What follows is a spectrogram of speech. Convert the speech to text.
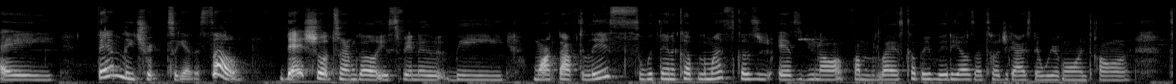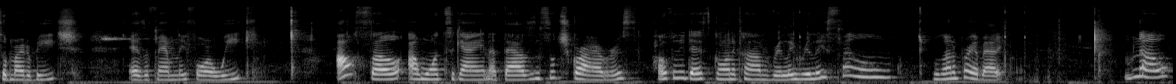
a family trip together. So that short-term goal is to be marked off the list within a couple of months because as you know from the last couple of videos i told you guys that we are going on to myrtle beach as a family for a week. Also i want to gain a thousand subscribers. Hopefully that's going to come really really soon. We're going to pray about it. No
